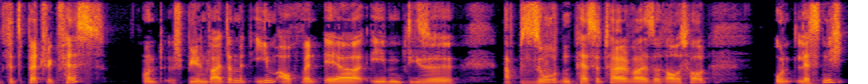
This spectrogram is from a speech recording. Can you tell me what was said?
Fitzpatrick fest und spielen weiter mit ihm, auch wenn er eben diese absurden Pässe teilweise raushaut und lässt nicht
